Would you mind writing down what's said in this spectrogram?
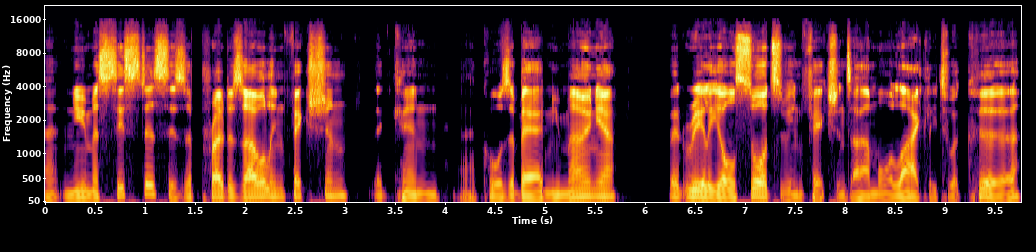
Uh, pneumocystis is a protozoal infection that can uh, cause a bad pneumonia. But really, all sorts of infections are more likely to occur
